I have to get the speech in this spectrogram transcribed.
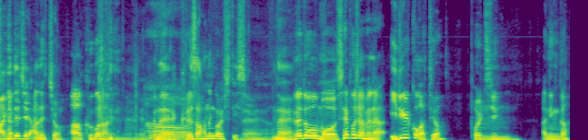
아기 되지 않았죠. 아 그건 아니네요. 네. 어. 네, 그래서 하는 걸 수도 있어요. 네. 네. 그래도 뭐 세보자면 1위일 것 같아요. 벌칙 음, 아닌가?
